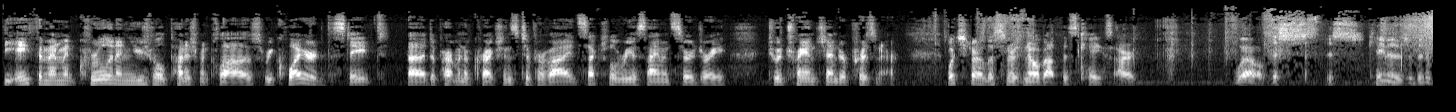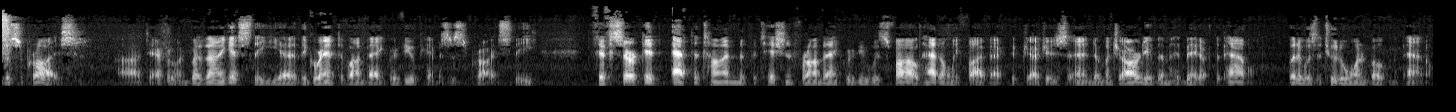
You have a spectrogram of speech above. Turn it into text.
the Eighth Amendment Cruel and Unusual Punishment Clause required the state uh, Department of Corrections to provide sexual reassignment surgery to a transgender prisoner. What should our listeners know about this case, Art? Well, this this came as a bit of a surprise uh, to everyone, but I guess the uh, the grant of en banc review came as a surprise. The Fifth Circuit, at the time the petition for en banc review was filed, had only five active judges, and a majority of them had made up the panel. But it was a two to one vote in the panel.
